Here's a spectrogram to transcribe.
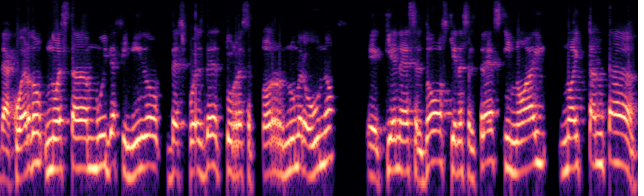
de acuerdo, no está muy definido después de tu receptor número uno, eh, quién es el dos, quién es el tres, y no hay, no hay tanta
